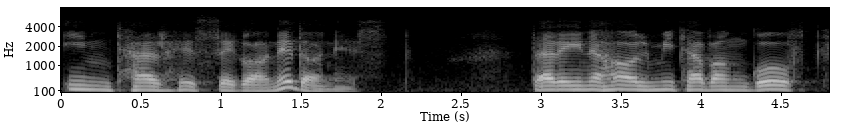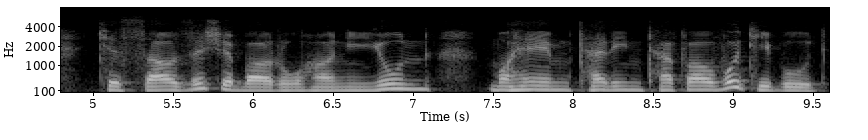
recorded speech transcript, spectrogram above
این طرح سگانه دانست. در این حال می‌توان گفت که سازش با روحانیون مهمترین تفاوتی بود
